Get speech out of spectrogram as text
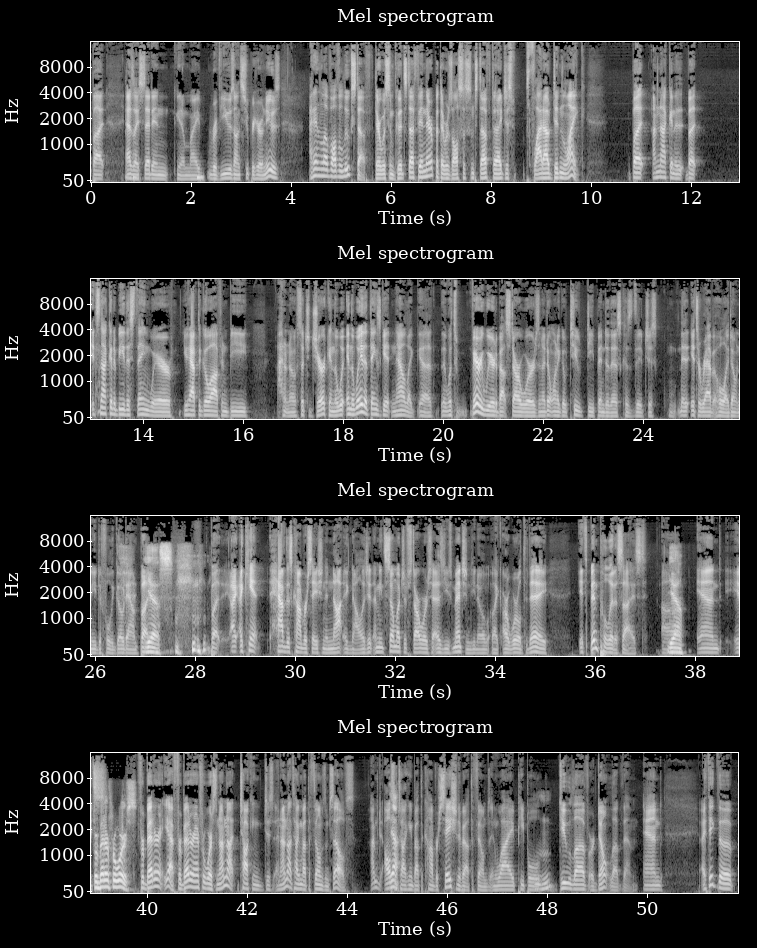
but as I said in you know my reviews on superhero news, I didn't love all the Luke stuff. There was some good stuff in there, but there was also some stuff that I just flat out didn't like. But I'm not gonna. But it's not gonna be this thing where you have to go off and be I don't know, such a jerk. And the way, in the way that things get now, like uh, what's very weird about Star Wars, and I don't want to go too deep into this because it just it's a rabbit hole I don't need to fully go down. But yes, but I, I, can't have this conversation and not acknowledge it. I mean, so much of Star Wars, as you mentioned, you know, like our world today, it's been politicized. Um, yeah, and it's for better or for worse. For better, yeah, for better and for worse. And I'm not talking just, and I'm not talking about the films themselves. I'm also yeah. talking about the conversation about the films and why people mm-hmm. do love or don't love them. And I think the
